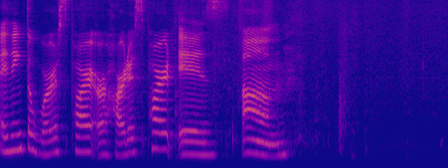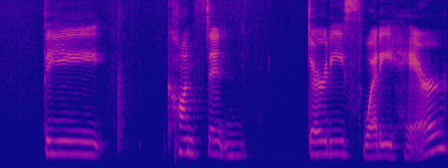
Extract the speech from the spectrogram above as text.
I think the worst part or hardest part is um the constant dirty, sweaty hair.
